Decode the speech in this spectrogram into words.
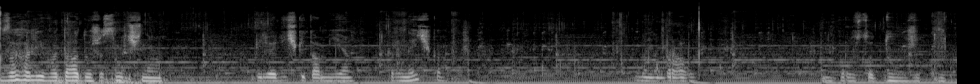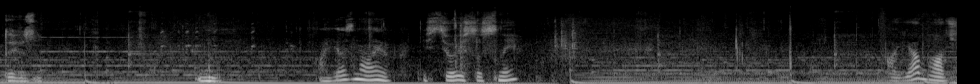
взагалі вода дуже смачна. Біля річки там є криничка. Ми набрали. Ну, просто дуже крутезно. М. А я знаю, із цієї сосни. А я бачу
